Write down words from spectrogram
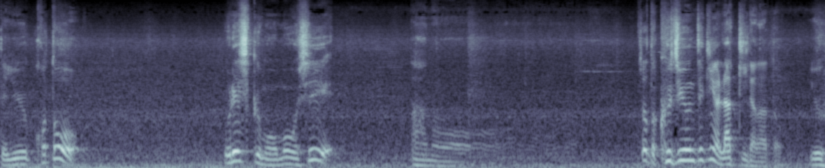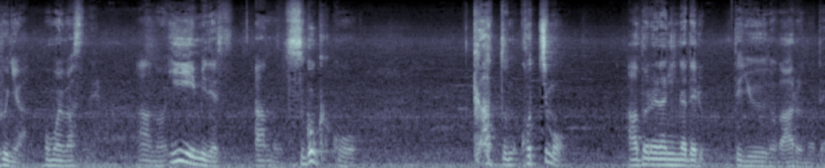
ていうことを嬉しくも思うしあのちょっとくじ運的にはラッキーだなというふうには思いますね。あのいい意味です。あのすごくこうガッとこっちもアドレナリンが出るっていうのがあるので。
